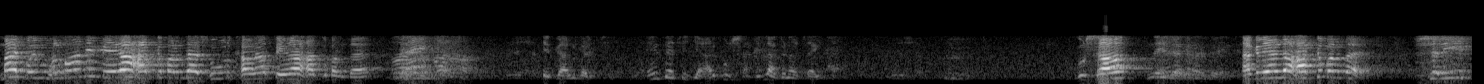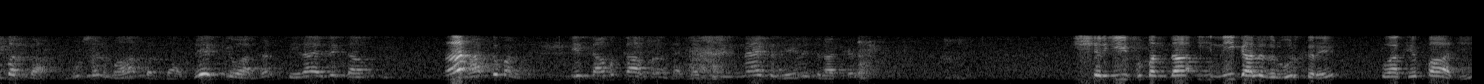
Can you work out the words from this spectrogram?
میں کوئی مسلمان نہیں میرا حق بنتا سور کھانا تیرا حق بنتا ہے۔ یہ گل بڑی یار گسا نہیں لگنا چاہیے۔ گسا نہیں لگنا چاہیے۔ اگلے کا حق بنتا ہے۔ شریف بندہ مسلمان بندہ دیکھ کے آخر تیرا یہ کام حق بنتا یہ کام کافر رکھ شریف بندہ این گل ضرور کرے، وہ آخ پا جی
